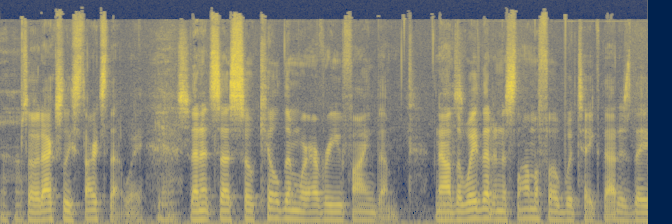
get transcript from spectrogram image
Uh-huh. So it actually starts that way. Yes. Then it says, "So kill them wherever you find them." Now, Yes. the way that an Islamophobe would take that is they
